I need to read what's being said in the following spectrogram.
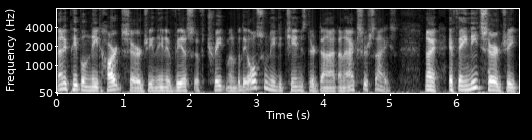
Many people need heart surgery and the invasive treatment, but they also need to change their diet and exercise. Now, if they need surgery,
